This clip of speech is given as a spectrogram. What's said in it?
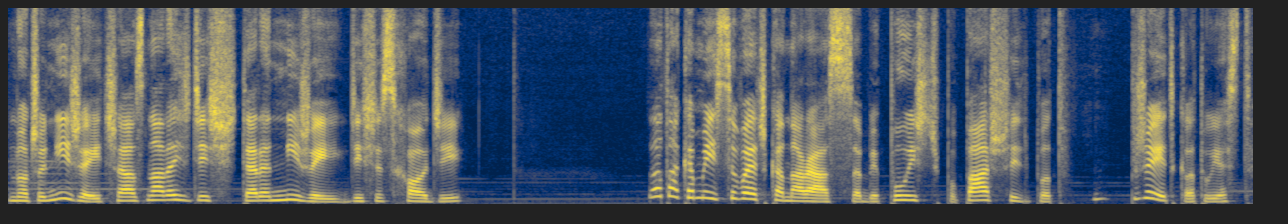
No czy niżej, trzeba znaleźć gdzieś teren niżej, gdzie się schodzi. No taka miejscóweczka na raz sobie pójść, popatrzeć, bo brzydko tu jest.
